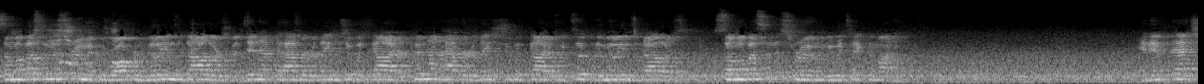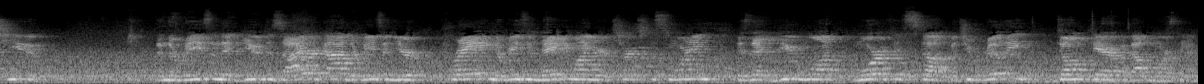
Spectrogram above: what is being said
Some of us in this room, if we were offered millions of dollars but didn't have to have a relationship with God or could not have a relationship with God if we took the millions of dollars, some of us in this room, we would take the money. And if that's you, then the reason that you desire God, the reason you're praying, the reason maybe why you're at church this morning is that you want more of His stuff, but you really don't care about more of Him.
